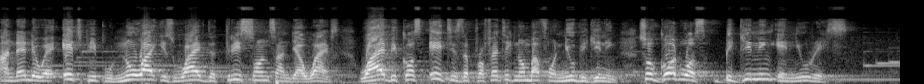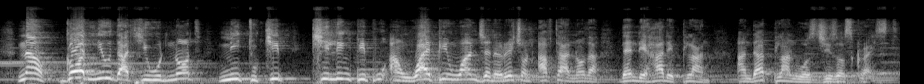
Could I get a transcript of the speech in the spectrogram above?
And then there were eight people. Noah his wife the three sons and their wives. Why? Because eight is the prophetic number for new beginning. So God was beginning a new race. Now God knew that he would not need to keep killing people and wiping one generation after another. Then they had a plan. And that plan was Jesus Christ.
